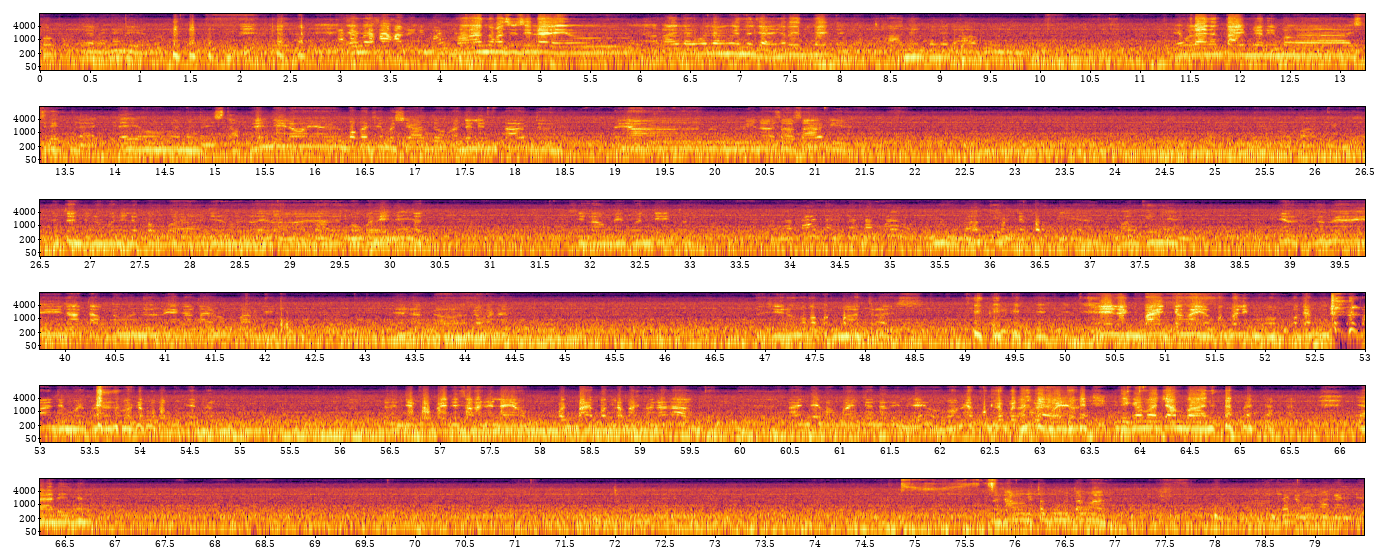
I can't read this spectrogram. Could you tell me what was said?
Pa po. Yan, hindi. Nakataka kami ni Mark. Mga ano kasi sila eh, yung akala walang ano dyan, yung red light, eh, aanin pa nila, habulin. Eh wala nang timer yung mga street light. Eh yung ano na, stop Eh, Hindi naman yung iba kasi masyadong adalentado. Kaya may nasasagi. Ito, hindi naman nila pang hindi naman nila Parking pagpapalitan. Sila ang may buwan dito. Mga bata. Hmm, Parking. Parte-parte yan. Parking yan. Yun, sabi natak, tumundol na tayo mag-parking. Yan na, gawa, gawa na. Sino makapag-matras? eh, nagbayad ka ngayon, pagbalik mo, pagka mo nagkapaan, mo pa na naman ang mabayaran. Hindi pa pwede sa kanila yung pag paglabas ko na lang. Ah, hindi, magbayad ka na rin ngayon. Mamaya paglabas mo, bayad. Machambahan. Yari yan. Kasama kita pumunta nga. Ito mo maganda.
